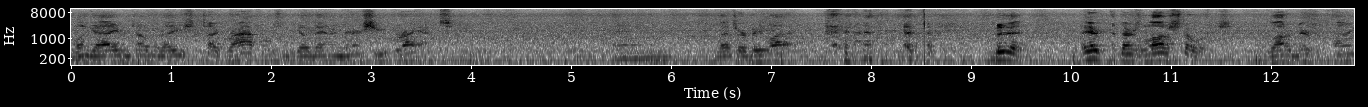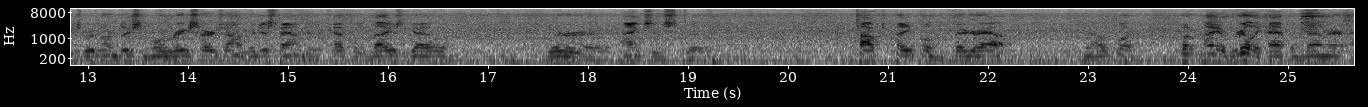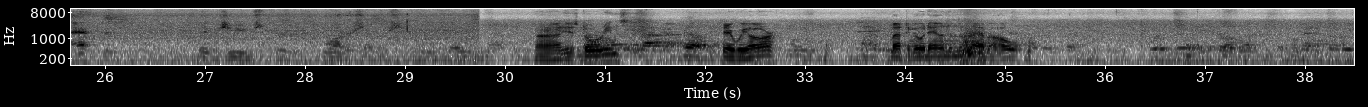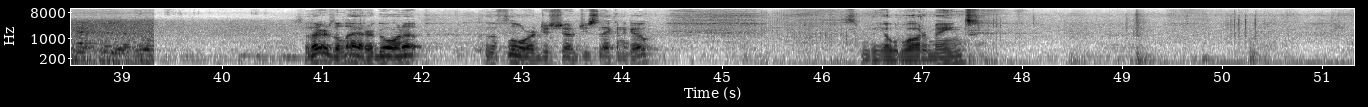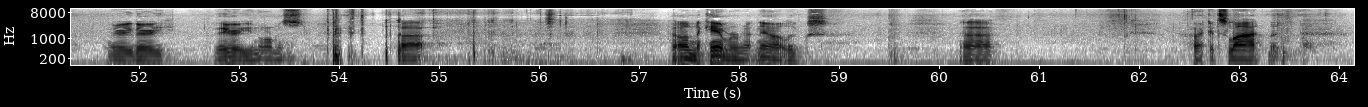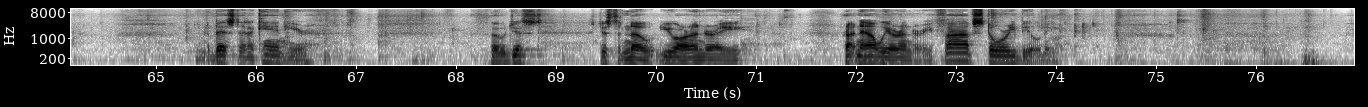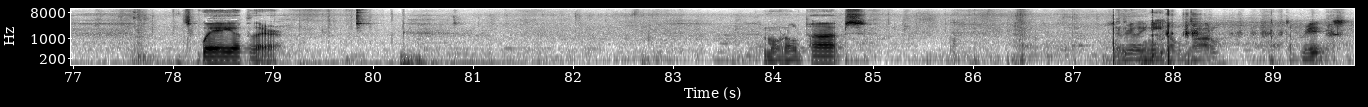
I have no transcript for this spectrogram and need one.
One guy even told me they used to take rifles and go down in there and shoot rats. And let there be light. but there's a lot of stories a lot of different things. We're going to do some more research on it. We just found it a couple of days ago. We're uh, anxious to talk to people and figure out, you know, what what may have really happened down there after it was used for water source. All right, historians, here we are, about to go down in the rabbit hole. So there's the ladder going up to the floor I just showed you a second ago. Some of the old water mains. Very, very, very enormous pipe. On the camera right now it looks uh, like it's light, but doing the best that I can here. So just just a note, you are under a, right now we are under a five-story building. It's way up there. More old pipes. It's a really neat old model of bricks.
